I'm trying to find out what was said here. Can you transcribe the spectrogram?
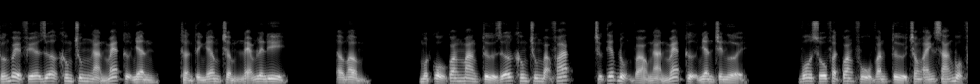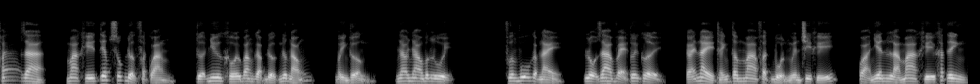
hướng về phía giữa không trung ngàn mét cự nhân, thần tình âm trầm ném lên đi. Ầm ầm. Một cổ quang mang từ giữa không trung bạo phát, trực tiếp đụng vào ngàn mét cự nhân trên người. Vô số phật quang phủ văn từ trong ánh sáng buộc phát ra, ma khí tiếp xúc được phật quang, tựa như khối băng gặp được nước nóng, bình thường, nhao nhao bước lui. Phương vũ gặp này, lộ ra vẻ tươi cười, cái này thánh tâm ma phật bổn nguyên chi khí, quả nhiên là ma khí khắc tinh,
